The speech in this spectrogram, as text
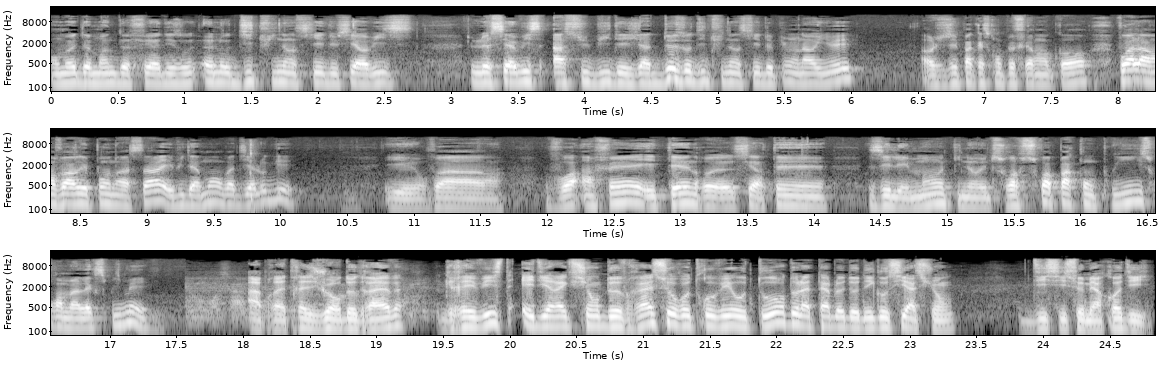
On me demande de faire un audit financier du service. Le service a subi déjà deux audits financiers depuis mon arrivée. Alors je ne sais pas qu'est-ce qu'on peut faire encore. Voilà, on va répondre à ça. Évidemment, on va dialoguer. Et on va voir enfin éteindre certains éléments qui ne soient soit pas compris, soit mal exprimés. Après 13 jours de grève, grévistes et direction devraient se retrouver autour de la table de négociation d'ici ce mercredi.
